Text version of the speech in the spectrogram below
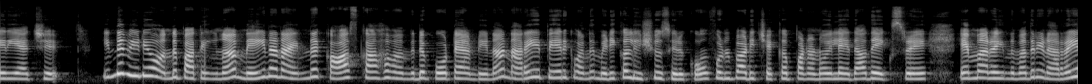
ஏறியாச்சு. இந்த வீடியோ வந்து பார்த்தீங்கன்னா மெயினாக நான் என்ன காஸ்க்காக வந்துட்டு போட்டேன் அப்படின்னா நிறைய பேருக்கு வந்து மெடிக்கல் இஷ்யூஸ் இருக்கும். ஃபுல் பாடி செக்அப் பண்ணணும் இல்லை ஏதாவது எக்ஸ்ரே எம்ஆர்ஐ இந்த மாதிரி நிறைய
